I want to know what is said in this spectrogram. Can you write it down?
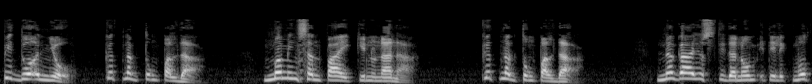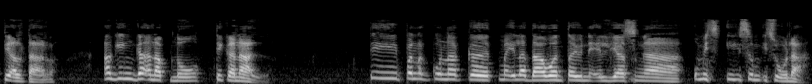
pidoan nyo, kat nagtungpalda maminsan pa'y kinunana, kat nagtungpalda. Nagayos ti danom itilikmot ti altar, aging gaanap no ti kanal. Ti panagkunak kat mailadawan tayo ni Elias nga umisisem isuna.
